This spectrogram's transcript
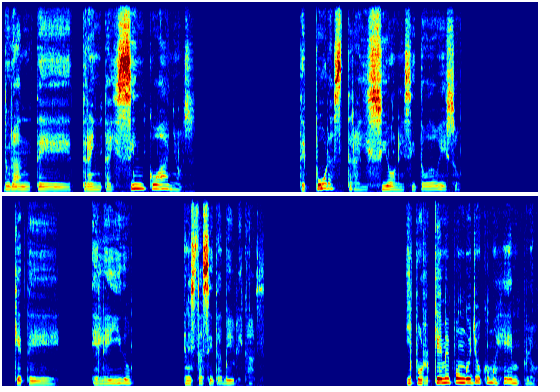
durante 35 años de puras traiciones y todo eso que te he leído en estas citas bíblicas. ¿Y por qué me pongo yo como ejemplo?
